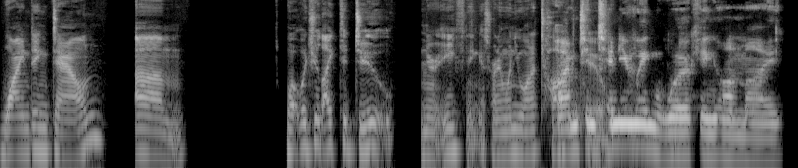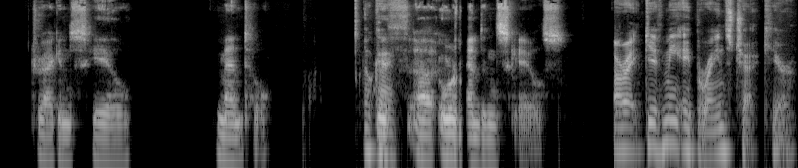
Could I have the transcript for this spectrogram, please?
winding down, um, what would you like to do in your evening? Is there anyone you want to talk I'm to? continuing working on my dragon scale mental okay. with uh, scales. All right. Give me a brains check here.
